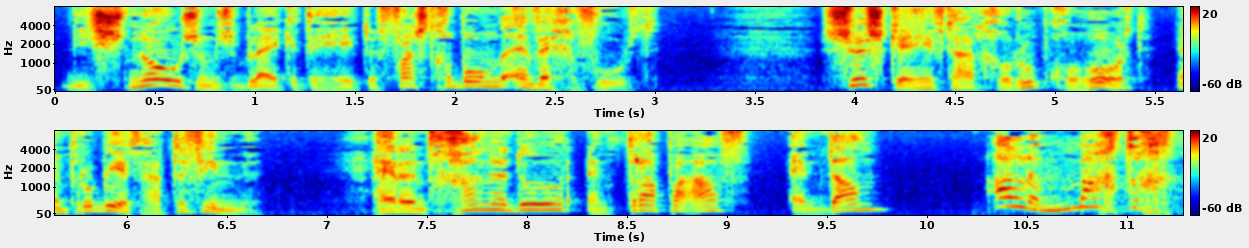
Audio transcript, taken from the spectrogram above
die snozems blijken te heten, vastgebonden en weggevoerd. Suske heeft haar geroep gehoord en probeert haar te vinden. Hij rent gangen door en trappen af en dan... Allemachtig,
